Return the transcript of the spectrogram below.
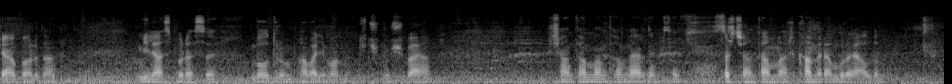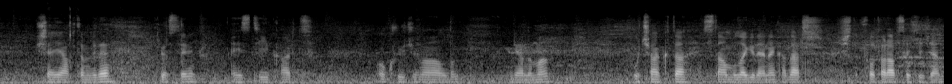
Ya bu arada. Milas burası. Bodrum Havalimanı. Küçükmüş baya. Çantam mantam verdim tek. Sırt çantam var. Kameramı buraya aldım. Şey yaptım bir de. Göstereyim. SD kart okuyucumu aldım yanıma. Uçakta İstanbul'a gidene kadar işte fotoğraf seçeceğim.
